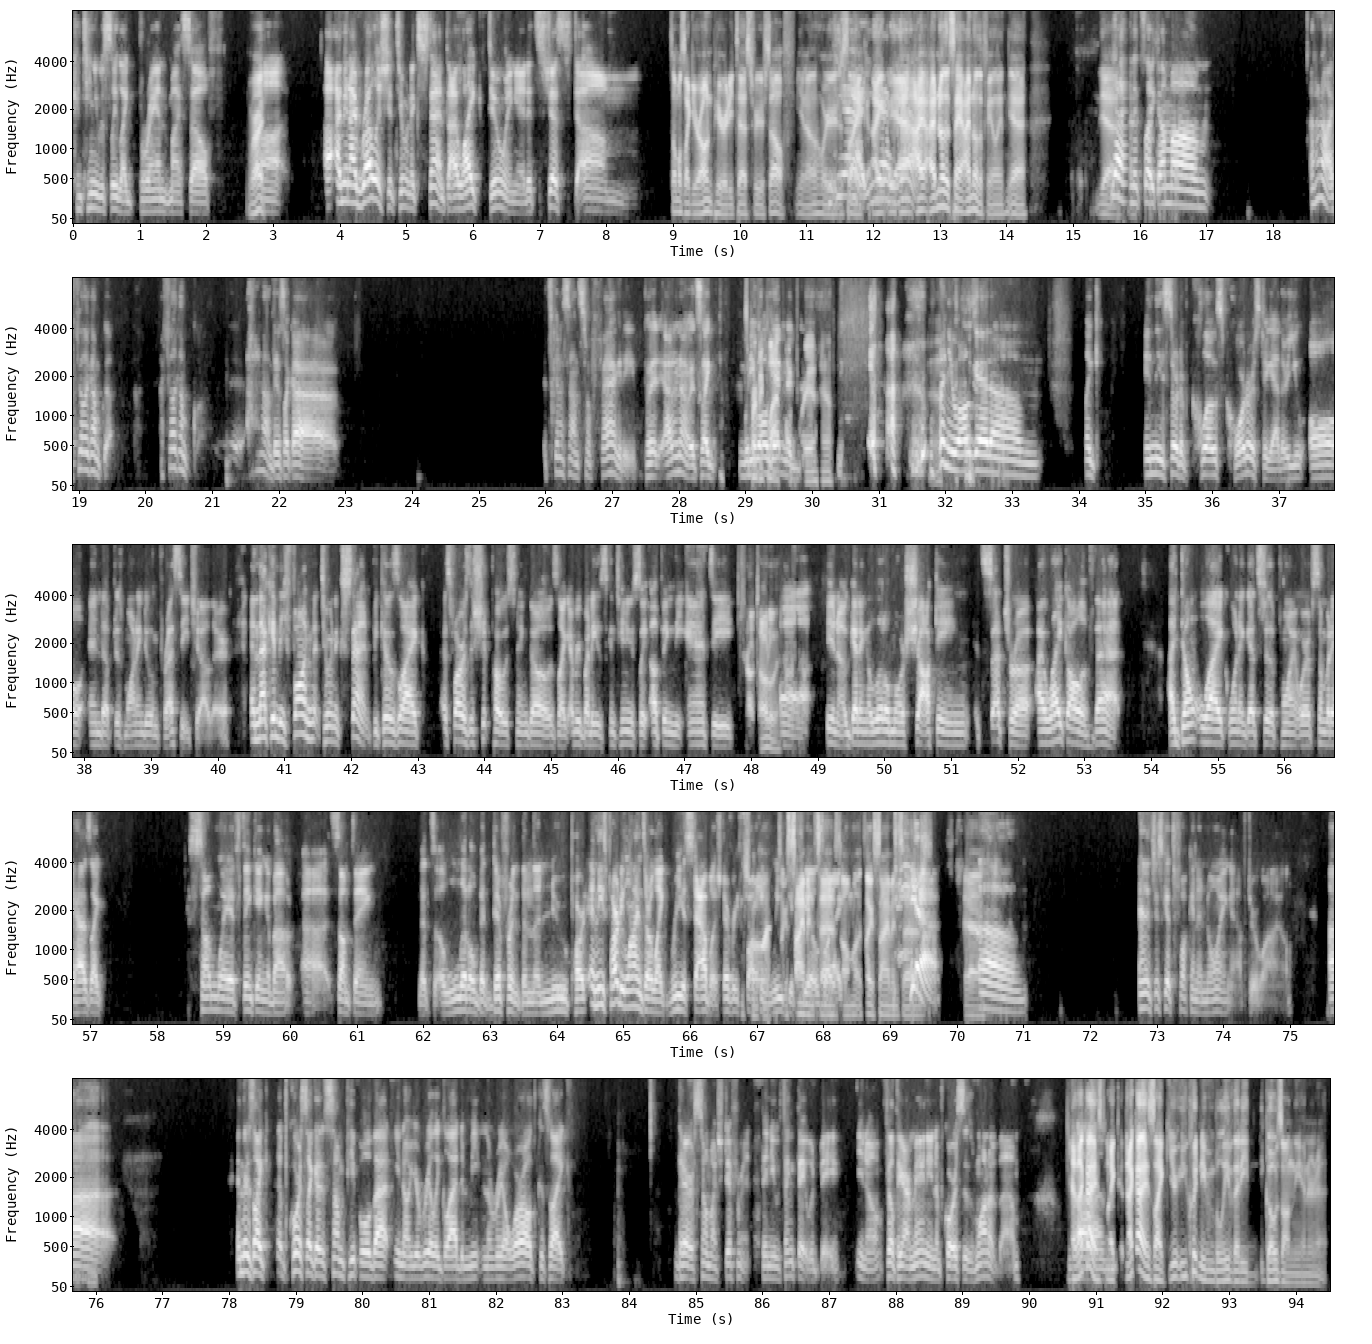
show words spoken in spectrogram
continuously like brand myself right. uh I I mean, I relish it to an extent. I like doing it. It's just, um, it's almost like your own purity test for yourself, you know, where you're just Yeah, like, I, yeah, yeah, yeah. I, I know the same. I know the feeling. Yeah. Yeah. yeah and it's like i'm um i don't know. I feel like i'm i feel like i'm i don't know. There's like a it's gonna sound so faggoty but i don't know. It's like It's when you all get in for you, yeah. a when you all get um like in these sort of close quarters together you all end up just wanting to impress each other. And that can be fun to an extent because like as far as the shit posting goes like everybody's continuously upping the ante Oh, totally. uh you know getting a little more shocking etc i like all of that i don't like when it gets to the point where if somebody has like some way of thinking about uh something that's a little bit different than the new part and these party lines are like reestablished every fucking Totally. week It's it like Simon says like. almost. It's like Simon says. yeah Yeah. um and it just gets fucking annoying after a while uh and there's like of course like there's some people that you know you're really glad to meet in the real world because like they're so much different than you think they would be you know filthy armenian of course is one of them Yeah, that guy is Um, like that guy is like you. You couldn't even believe that he goes on the internet.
